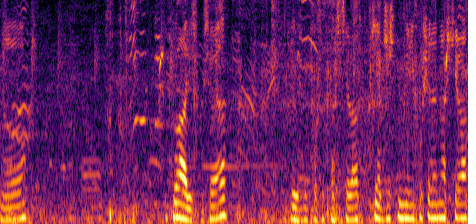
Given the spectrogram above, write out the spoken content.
No, przytułaliśmy się. Mieliśmy po 16 lat. Później jak żeśmy mieli po 17 lat,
